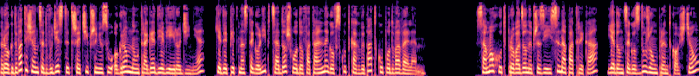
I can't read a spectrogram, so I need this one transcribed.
Rok 2023 przyniósł ogromną tragedię w jej rodzinie, kiedy 15 lipca doszło do fatalnego w skutkach wypadku pod Wawelem. Samochód prowadzony przez jej syna Patryka, jadącego z dużą prędkością,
